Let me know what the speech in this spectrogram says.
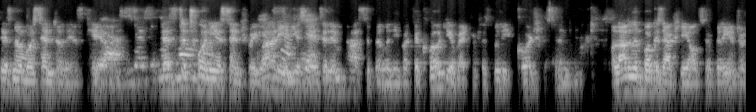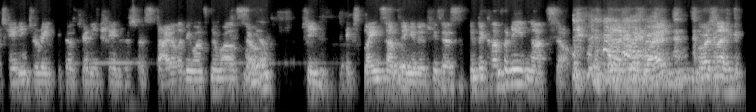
there's no more center, there's chaos. Yeah, there's, That's the 20th century Yes. body, and you say Yeah. it's an impossibility. But the quote you read, which is really gorgeous, and a lot of the book is actually also really entertaining to read because Jenny changes her style every once in a while. So Yeah. she explains something, and then she says, "In the company, not so." And I go, what? Or it's like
